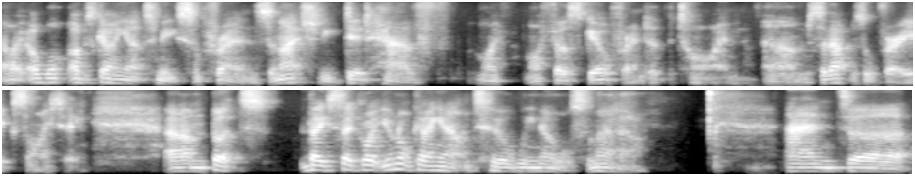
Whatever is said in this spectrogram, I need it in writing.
I, was going out to meet some friends and I actually did have my my first girlfriend at the time, um, so that was all very exciting. Um, but they said, right, you're not going out until we know what's the matter and uh,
